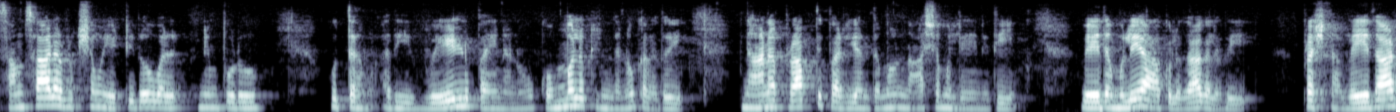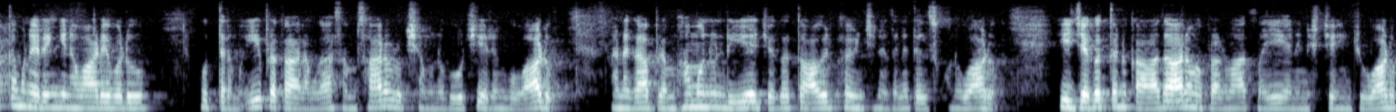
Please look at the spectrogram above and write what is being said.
సంసార వృక్షము ఎట్టిదో వర్ణింపుడు ఉత్తరం అది వేళ్ళు పైనను కొమ్మలు కిందను కలదు. జ్ఞానప్రాప్తి పర్యంతము నాశము లేనిది. వేదములే ఆకులుగా గలది. ప్రశ్న వేదార్థము నెరంగిన వాడెవడు ఉత్తరము ఈ ప్రకారముగా సంసార వృక్షమును గూర్చి ఎరుంగువాడు. అనగా బ్రహ్మము నుండి ఏ జగత్తు ఆవిర్భవించినదని తెలుసుకునివాడు. ఈ జగత్తునకు ఆధారము పరమాత్మయే అని నిశ్చయించువాడు.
